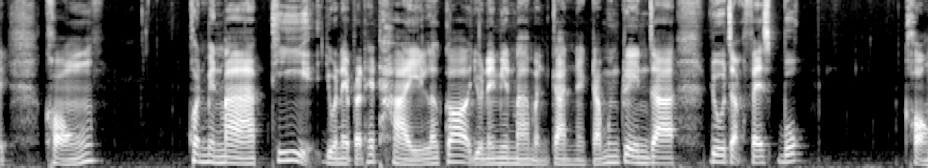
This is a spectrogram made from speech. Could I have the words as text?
ตของคนเมียนมาที่อยู่ในประเทศไทยแล้วก็อยู่ในเมียนมาเหมือนกันนะครับมึงกรีนจะดูจาก Facebook ของ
